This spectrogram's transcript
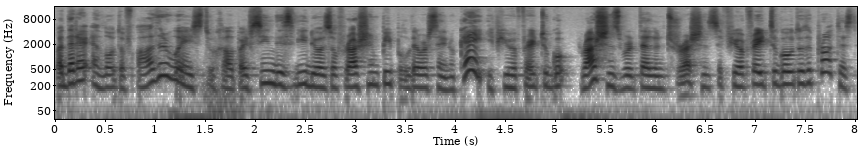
But there are a lot of other ways to help. I've seen these videos of Russian people. They were saying, okay, if you're afraid to go, Russians were telling to Russians, if you're afraid to go to the protest,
